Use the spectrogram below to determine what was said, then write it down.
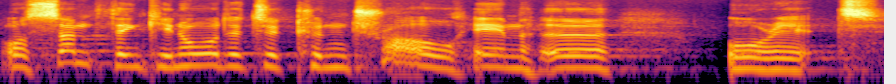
or something in order to control him, her, or it.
